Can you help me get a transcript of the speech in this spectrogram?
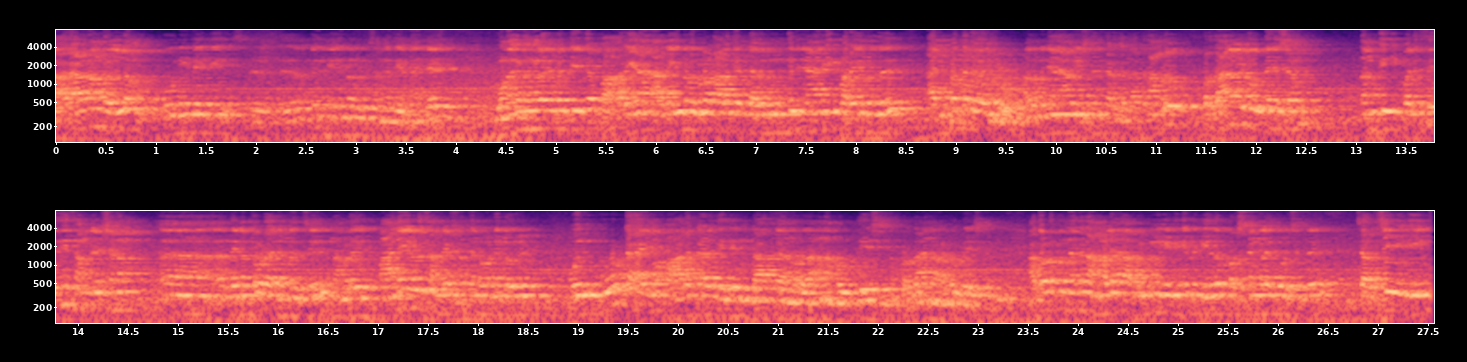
ധാരാളം വെള്ളം ഭൂമിയിലേക്ക് ഇറങ്ങുകയും ചെയ്യുന്ന ഒരു സംഗതിയാണ്. അതിന്റെ ഗുണഗണങ്ങളെ പറ്റിയൊക്കെ അറിയാൻ അറിയുന്ന ഒരുപാട് ആൾക്കാരുണ്ട് അവർ മുമ്പിൽ ഞാൻ ഈ പറയുന്നത് അല്പത്തരമായി അതുകൊണ്ട് ഞാൻ ആ വിഷയത്തിൽ കിടക്കുന്നത് അപ്പൊ നമ്മൾ പ്രധാനമായിട്ട് ഉദ്ദേശം നമുക്ക് ഈ പരിസ്ഥിതി സംരക്ഷണം ദിനത്തോടനുബന്ധിച്ച് നമ്മൾ പാനയുടെ സംരക്ഷണത്തിന് വേണ്ടിയുള്ള ഒരു ഒരു കൂട്ടായ്മ പാലക്കാട് ജില്ലയിൽ ഉണ്ടാക്കുക എന്നുള്ളതാണ് നമ്മൾ ഉദ്ദേശിക്കുന്നത് പ്രധാനമായിട്ട് ഉദ്ദേശിക്കുന്നത്. അതോടൊപ്പം തന്നെ നമ്മൾ അഭിമുഖീകരിക്കുന്ന വിവിധ പ്രശ്നങ്ങളെ കുറിച്ചിട്ട് ചർച്ച ചെയ്യുകയും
